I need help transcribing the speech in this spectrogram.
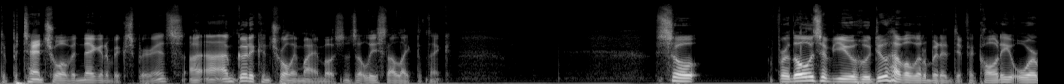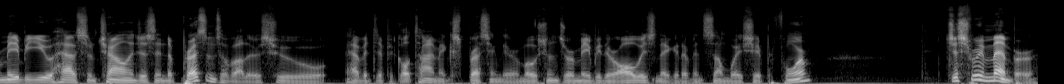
the potential of a negative experience. I, I'm good at controlling my emotions. At least I like to think. So, for those of you who do have a little bit of difficulty, or maybe you have some challenges in the presence of others who have a difficult time expressing their emotions, or maybe they're always negative in some way, shape, or form, just remember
